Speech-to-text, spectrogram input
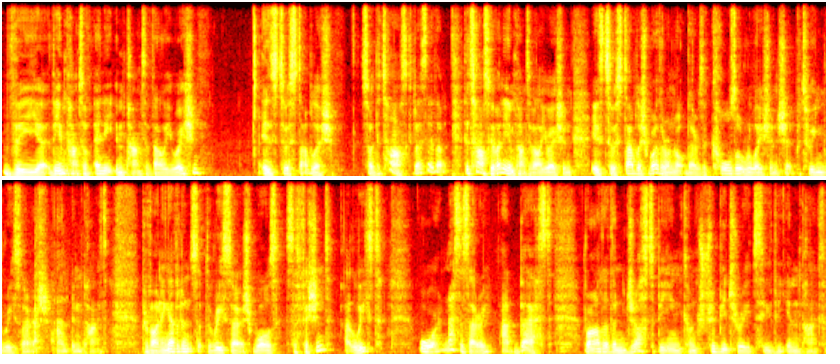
the, uh, the impact of any impact evaluation is to establish so the task, did I say that? The task of any impact evaluation is to establish whether or not there is a causal relationship between research and impact, providing evidence that the research was sufficient, at least, or necessary, at best, rather than just being contributory to the impact.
